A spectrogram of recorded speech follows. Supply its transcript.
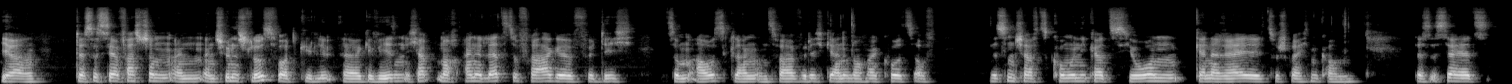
Ja, Das ist ja fast schon ein, ein schönes Schlusswort ge äh, gewesen. Ich habe noch eine letzte Frage für dich zum Ausklang. Und zwar würde ich gerne noch mal kurz auf Wissenschaftskommunikation generell zu sprechen kommen. Das ist ja jetzt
